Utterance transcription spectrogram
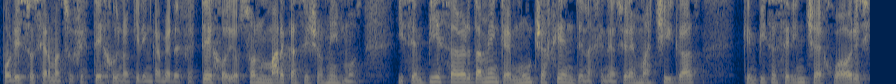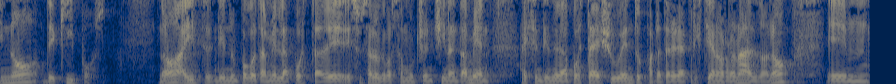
por eso se arman su festejo y no quieren cambiar de festejo, digo, son marcas ellos mismos. Y se empieza a ver también que hay mucha gente en las generaciones más chicas que empieza a ser hincha de jugadores y no de equipos. ¿no? Ahí se entiende un poco también la apuesta de, eso es algo que pasa mucho en China también, ahí se entiende la apuesta de Juventus para traer a Cristiano Ronaldo, ¿no? Eh,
